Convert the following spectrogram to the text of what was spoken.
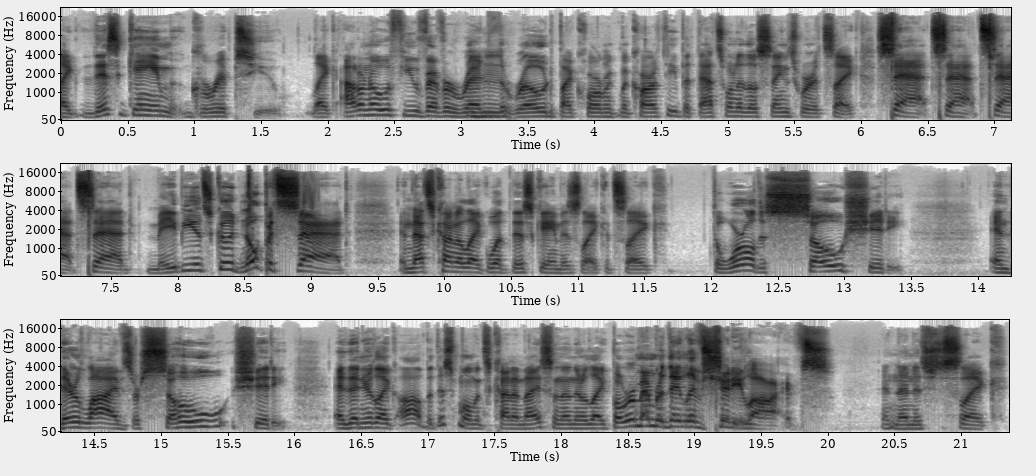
like this game grips you. Like, I don't know if you've ever read mm-hmm. The Road by Cormac McCarthy, but that's one of those things where it's like sad, sad, sad, sad. Maybe it's good. Nope, it's sad. And that's kind of like what this game is like. It's like the world is so shitty and their lives are so shitty. And then you're like, oh, but this moment's kind of nice. And then they're like, but remember, they live shitty lives. And then it's just like,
